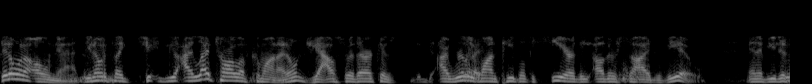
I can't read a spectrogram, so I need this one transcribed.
they don't want to own that. You know, it's like I let Tarlov come on. I don't joust with her because I really Right. want people to hear the other side's view. And if you just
